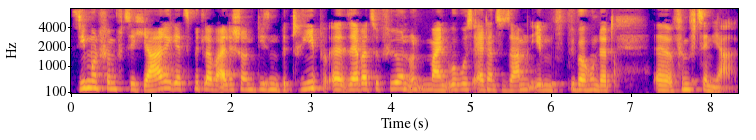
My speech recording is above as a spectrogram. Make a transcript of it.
57 Jahre jetzt mittlerweile schon diesen Betrieb äh, selber zu führen und meinen Urgroßeltern zusammen eben über 115 Jahre.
